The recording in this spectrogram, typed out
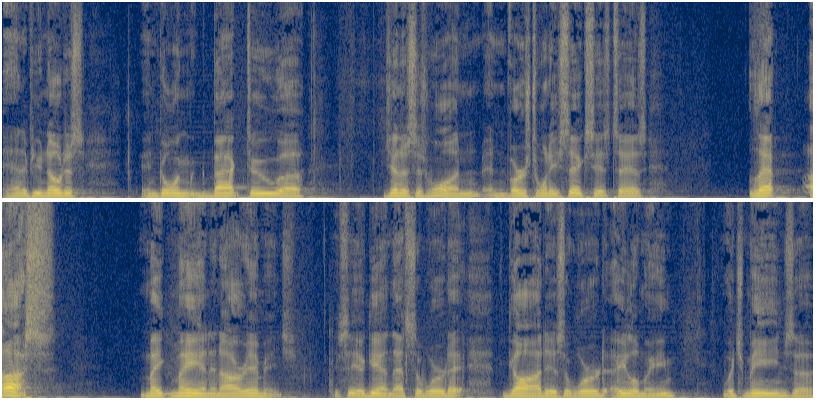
And if you notice in going back to uh, Genesis 1 and verse 26 it says, "Let us make man in our image. You see, again, that's the word, God is the word Elohim, which means uh,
